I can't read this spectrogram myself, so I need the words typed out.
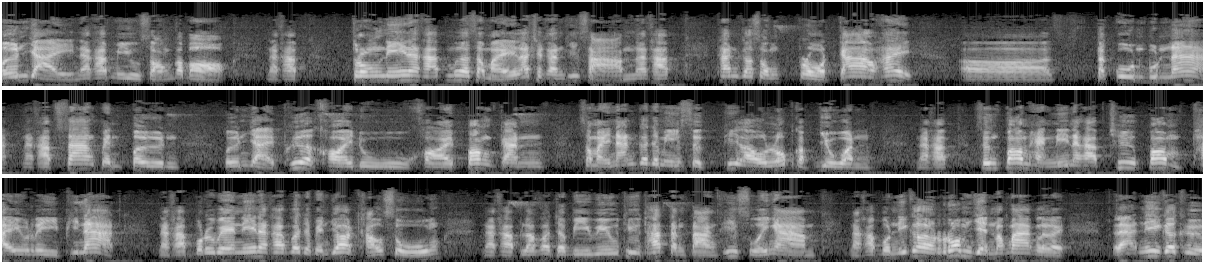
ปืนใหญ่นะครับมีอยู่ 2 กระบอกนะครับ ตรงนี้นะครับเมื่อสมัยรัชกาลที่3นะครับท่านก็ทรงโปรดเกล้าให้ตระกูลบุญนาคนะครับ สร้างเป็นปืน ปืนใหญ่เพื่อคอยดูคอยป้องกัน สมัยนั้นก็จะมีศึกที่เราลบกับยวนนะครับ ซึ่งป้อมแห่งนี้นะครับชื่อป้อมไพรีพินาศนะครับ บริเวณนี้นะครับก็จะเป็นยอดเขาสูงนะครับ แล้วก็จะมีวิวทิวทัศน์ต่างๆ ที่สวยงามนะครับ บนนี้ก็ร่มเย็นมากๆเลย และนี่ก็คือ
